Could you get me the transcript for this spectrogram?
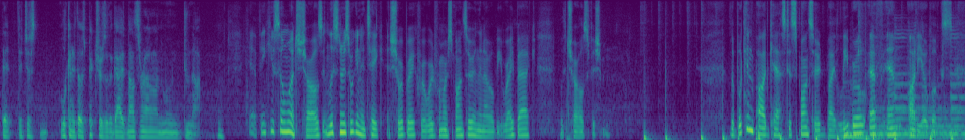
that that just looking at those pictures of the guys bouncing around on the moon do not. Yeah, thank you so much, Charles. And listeners, we're going to take a short break for a word from our sponsor, and then I will be right back with Charles Fishman. The Bookin podcast is sponsored by Libro FM Audiobooks.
